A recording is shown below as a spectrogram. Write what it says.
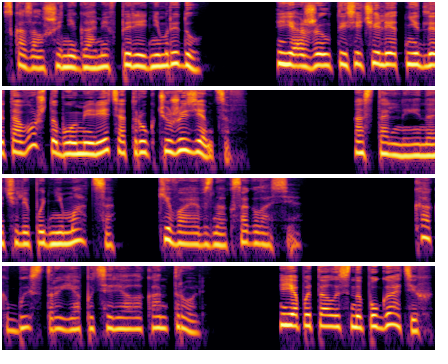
сказал Шинигами в переднем ряду. «Я жил тысячи лет не для того, чтобы умереть от рук чужеземцев». Остальные начали подниматься, кивая в знак согласия. Как быстро я потеряла контроль. Я пыталась напугать их,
